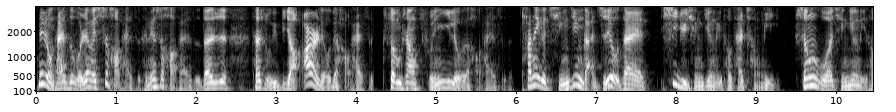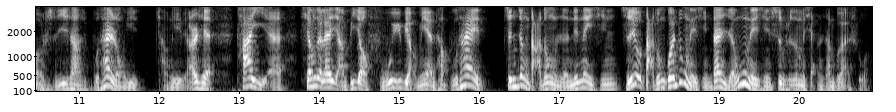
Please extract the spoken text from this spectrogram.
那种台词，我认为是好台词，肯定是好台词，但是它属于比较二流的好台词，算不上纯一流的好台词。它那个情境感只有在戏剧情境里头才成立。生活情境里头实际上是不太容易成立的，而且它也相对来讲比较浮于表面，它不太真正打动人的内心，只有打动观众内心，但人物内心是不是这么想的，咱不敢说。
